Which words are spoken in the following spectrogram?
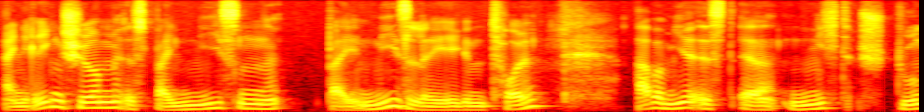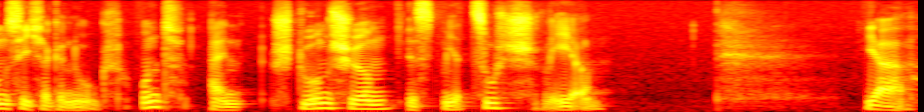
Ein Regenschirm ist bei Niesen, bei Nieselregen toll, aber mir ist er nicht sturmsicher genug und ein Sturmschirm ist mir zu schwer. Ja,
